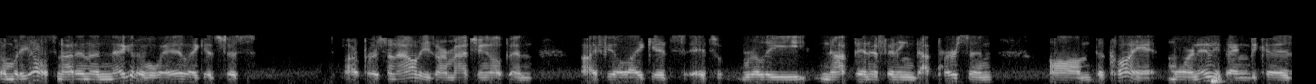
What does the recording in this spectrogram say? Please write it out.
somebody else, not in a negative way. Like it's just our personalities aren't matching up, and I feel like it's it's really not benefiting that person um, the client more than anything because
